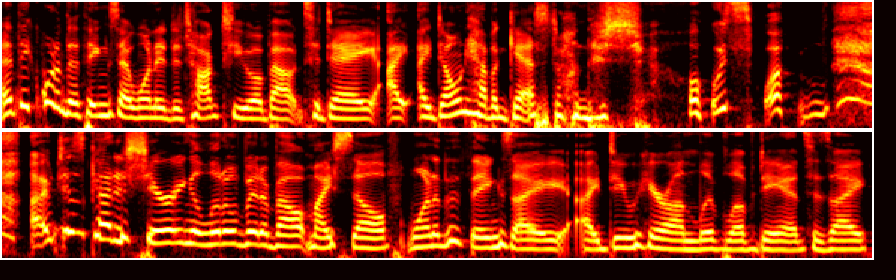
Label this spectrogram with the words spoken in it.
I think one of the things I wanted to talk to you about today, I, I don't have a guest on this show. So I'm, I'm just kind of sharing a little bit about myself. One of the things I, I do here on Live Love Dance is I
